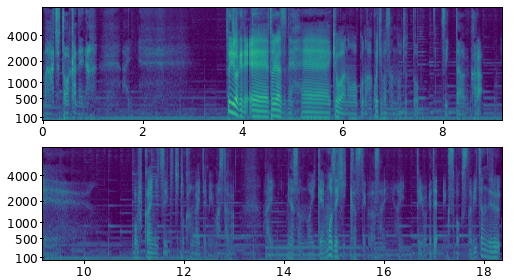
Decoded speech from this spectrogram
まあ、ちょっとわかんないな。というわけで、えー、とりあえずね、えー、今日はあの、この箱市場さんのちょっとツイッターから、えー、オフ会についてちょっと考えてみましたが、はい。皆さんの意見もぜひ聞かせてください。はい。というわけで、Xbox ナビチャンネル、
